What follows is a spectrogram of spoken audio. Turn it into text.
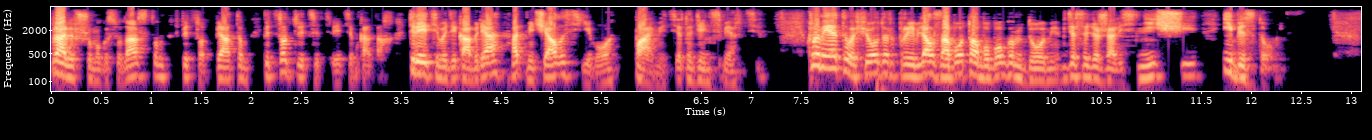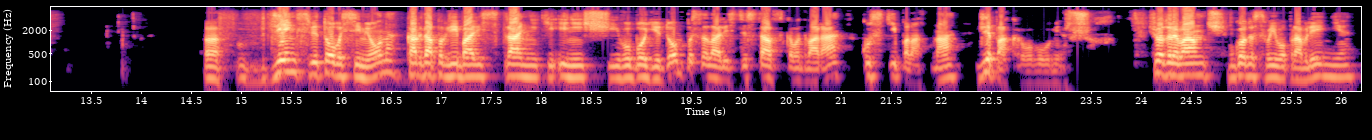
правившему государством в 505-533 годах. 3 декабря отмечалась его память, это день смерти. Кроме этого, Федор проявлял заботу об убогом доме, где содержались нищие и бездомные. Э, в день святого Семена, когда погребались странники и нищие, в убогий дом посылались с цесарского двора куски полотна для покрова умерших. Федор Иванович в годы своего правления,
